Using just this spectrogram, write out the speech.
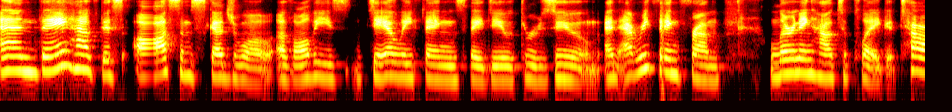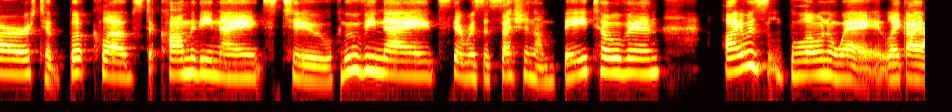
And they have this awesome schedule of all these daily things they do through Zoom and everything from learning how to play guitar to book clubs to comedy nights to movie nights. There was a session on Beethoven. I was blown away. Like I,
